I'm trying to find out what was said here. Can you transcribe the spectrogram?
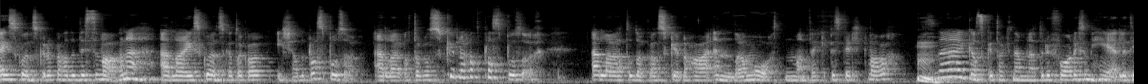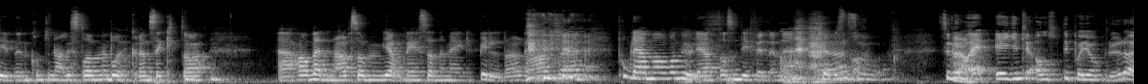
Jeg skulle ønske dere hadde disse varene. Eller jeg skulle ønske at dere ikke hadde plastposer. Eller at dere skulle hatt plastposer. Eller at dere skulle ha endra måten man fikk bestilt varer. Så det er ganske takknemlig at du får liksom hele tiden en kontinuerlig strøm med brukerinnsikt. og uh, har venner som jevnlig sender meg bilder av eh, problemer og muligheter som de finner med Ja, så, så du Ja. er egentlig alltid på jobb, du da,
